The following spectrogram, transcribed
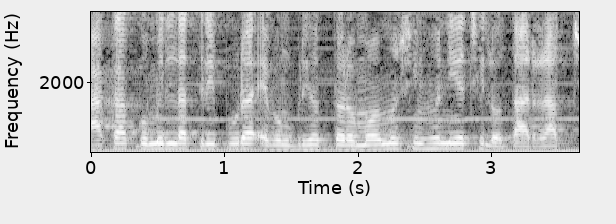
ঢাকা কুমিল্লা ত্রিপুরা এবং বৃহত্তর ময়মনসিংহ নিয়েছিল তার রাজ্য।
